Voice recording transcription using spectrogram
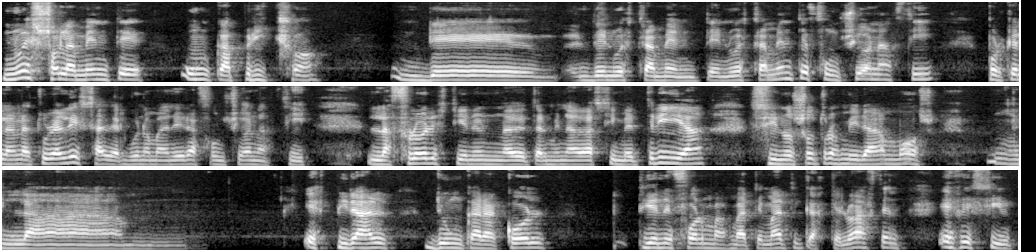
no es solamente un capricho de, nuestra mente. Nuestra mente funciona así porque la naturaleza de alguna manera funciona así. Las flores tienen una determinada simetría. Si nosotros miramos la mm, espiral de un caracol, tiene formas matemáticas que lo hacen. Es decir,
